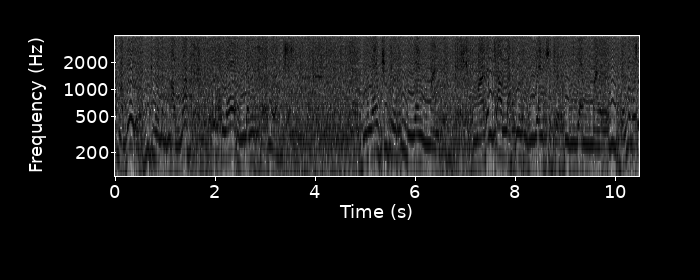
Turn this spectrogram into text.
ama bu hükmeden Allah o kula bileni satın almıştır bilen küfretsin bilen iman madem ki Allah diyor bilen küfretsin bilen etsin demek ki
